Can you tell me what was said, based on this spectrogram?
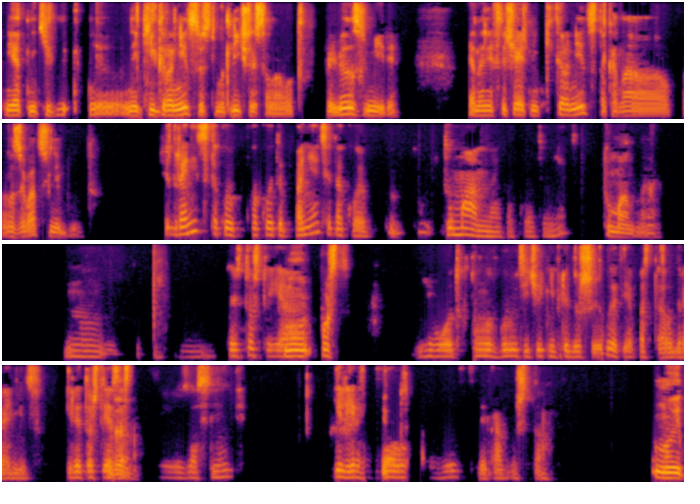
нет никаких, никаких границ, то есть вот личность, она вот появилась в мире, и она не встречает никаких границ, так она развиваться не будет. Граница такое какое-то понятие такое туманное какое-то, нет? Туманное. Ну, то есть то, что я ну, просто... его ткнула в грудь и чуть не придушила, это я поставила границу. Или то, что я да. заснуть. Или я заставила или как бы что. Ну, и,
